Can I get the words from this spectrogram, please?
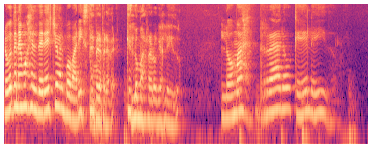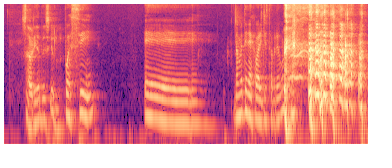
Luego tenemos el derecho al bobarismo. Espera, espera, espera, ¿qué es lo más raro que has leído? Lo más raro que he leído. ¿Sabrías decirlo? Pues sí. Eh, no me tenías que haber hecho esta pregunta.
